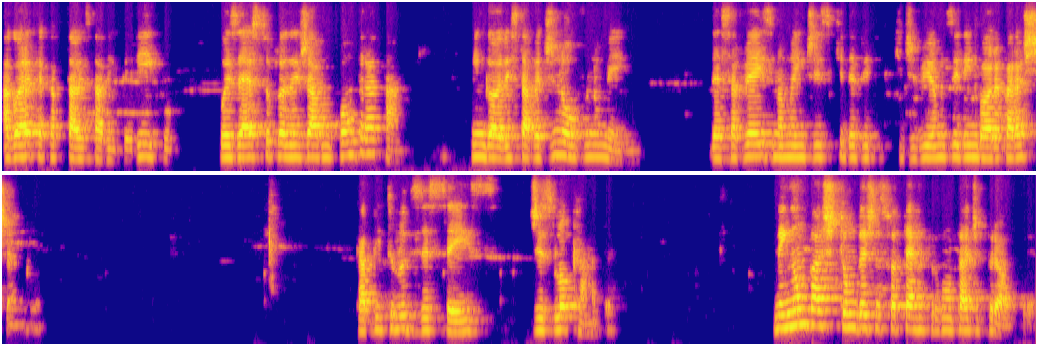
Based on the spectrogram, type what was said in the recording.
Agora que a capital estava em perigo, o exército planejava um contra-ataque. Mingora estava de novo no meio. Dessa vez, mamãe disse que, que devíamos ir embora para Xanga. Capítulo 16 Deslocada Nenhum pastum deixa sua terra por vontade própria.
